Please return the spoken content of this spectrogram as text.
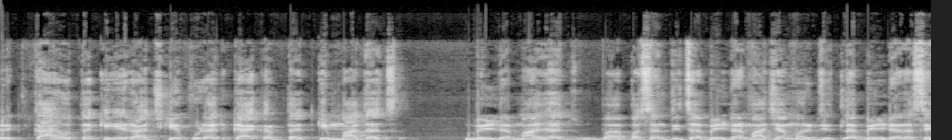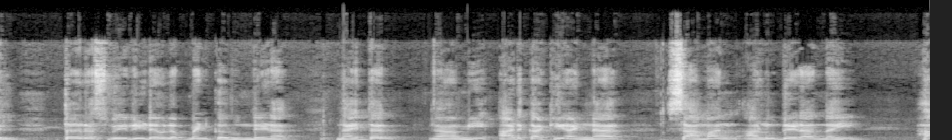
काय होतं की हे राजकीय पुढारी काय करतात की माझाच बिल्डर माझ्या पसंतीचा बिल्डर माझ्या मर्जीतला बिल्डर असेल तरच मी रिडेव्हलपमेंट करून देणार. नाहीतर मी आडकाठी आणणार सामान आणू देणार नाही. हा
